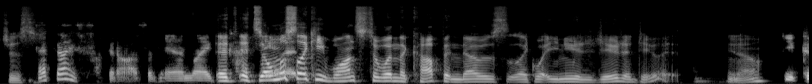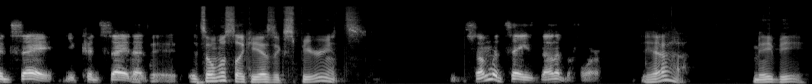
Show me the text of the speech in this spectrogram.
Just That guy's fucking awesome, man. Like it, it's almost it. like he wants to win the cup and knows like what you need to do to do it. You know, you could say. You could say that. It- it's almost like he has experience. Some would say he's done it before. Yeah, maybe.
